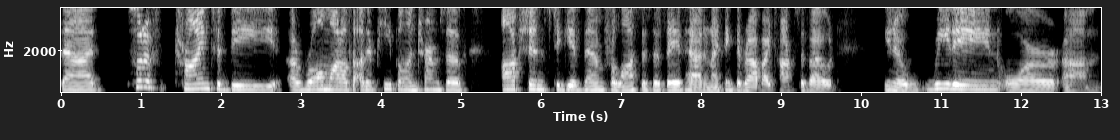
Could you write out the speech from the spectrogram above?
that sort of trying to be a role model to other people in terms of options to give them for losses that they've had. And I think the rabbi talks about you know, reading or um,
